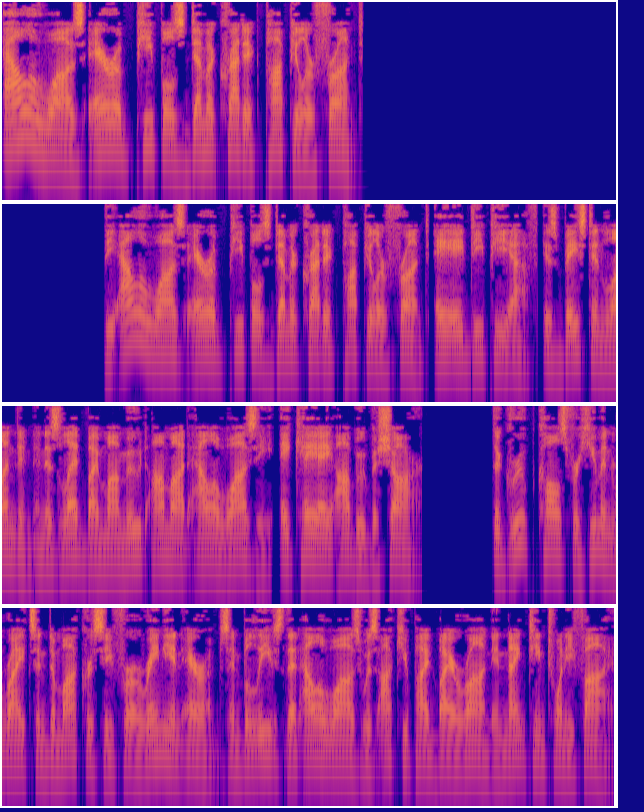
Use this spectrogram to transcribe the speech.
Al-Awaz Arab People's Democratic Popular Front The Al-Awaz Arab People's Democratic Popular Front is based in London and is led by Mahmoud Ahmad al-Awazi, aka Abu Bashar. The group calls for human rights and democracy for Iranian Arabs and believes that Al-Awaz was occupied by Iran in 1925.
